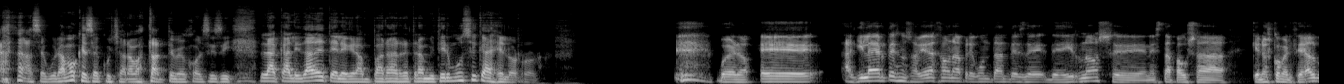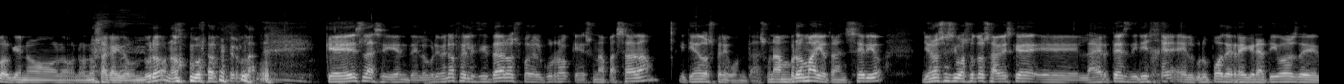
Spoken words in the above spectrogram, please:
aseguramos que se escuchará bastante mejor. Sí, sí. La calidad de Telegram para retransmitir música es el horror. Bueno, eh, aquí la ERTES nos había dejado una pregunta antes de, irnos en esta pausa que no es comercial porque no, no, no nos ha caído un duro, ¿no? Por hacerla que es la siguiente. Lo primero, felicitaros por el curro, que es una pasada, y tiene dos preguntas, una en broma y otra en serio. Yo no sé si vosotros sabéis que eh, la ERTES dirige el grupo de recreativos de,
